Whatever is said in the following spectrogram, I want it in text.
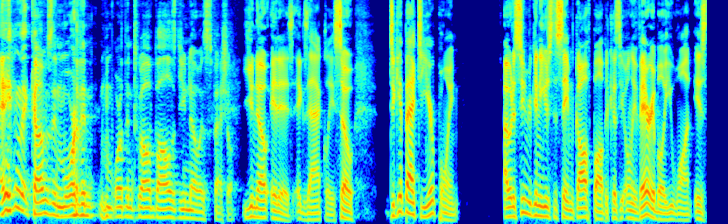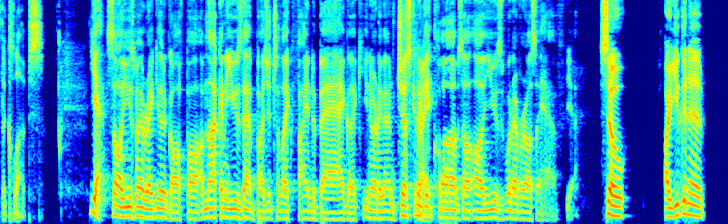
Anything that comes in more than more than 12 balls, you know is special. You know it is, exactly. So to get back to your point, I would assume you're going to use the same golf ball because the only variable you want is the clubs. Yeah, so I'll use my regular golf ball. I'm not going to use that budget to like find a bag, like you know what I mean. I'm just going Right. to get clubs. I'll, I'll use whatever else I have. Yeah. So are you going to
